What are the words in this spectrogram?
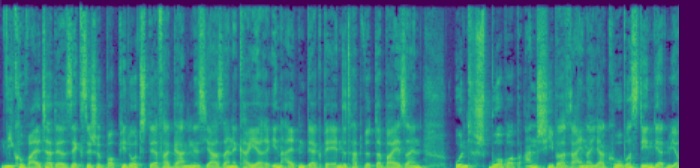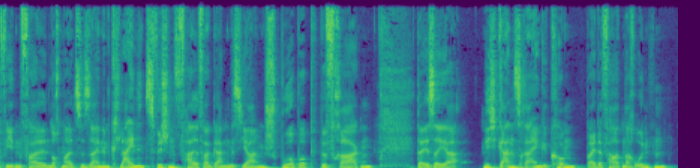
Nico Walter, der sächsische Bobpilot, der vergangenes Jahr seine Karriere in Altenberg beendet hat, wird dabei sein. Und Spurbob-Anschieber Rainer Jakobus, den werden wir auf jeden Fall nochmal zu seinem kleinen Zwischen Zwischenfall vergangenes Jahr im Spurbob befragen. Da ist er ja nicht ganz reingekommen bei der Fahrt nach unten.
